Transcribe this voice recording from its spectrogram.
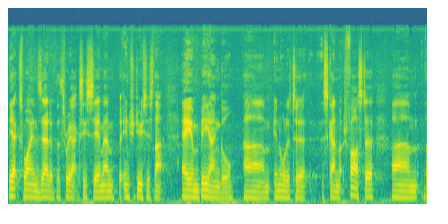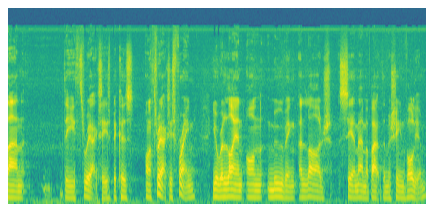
the X, Y and Z of the three axis CMM, but introduces that A and B angle um, in order to scan much faster um, than the three axes because on a three axis frame, you're reliant on moving a large CMM about the machine volume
